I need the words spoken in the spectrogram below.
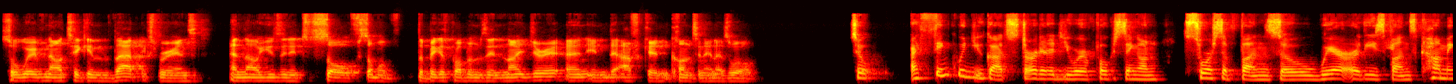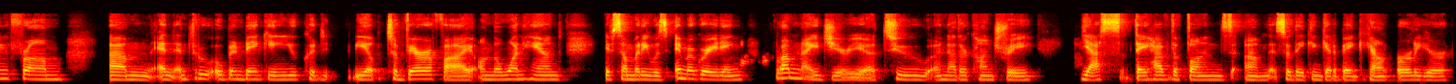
So we've now taken that experience and now using it to solve some of the biggest problems in Nigeria and in the African continent as well. So I think when you got started, you were focusing on source of funds. So where are these funds coming from? Um, and, and through open banking, you could be able to verify on the one hand, if somebody was immigrating from Nigeria to another country, yes, they have the funds um, so they can get a bank account earlier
